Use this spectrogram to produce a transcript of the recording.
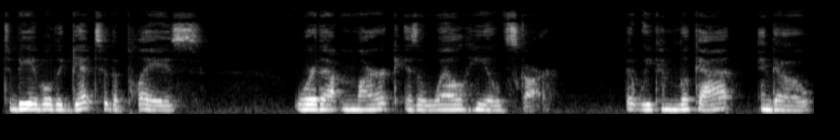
to be able to get to the place where that mark is a well healed scar that we can look at and go,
